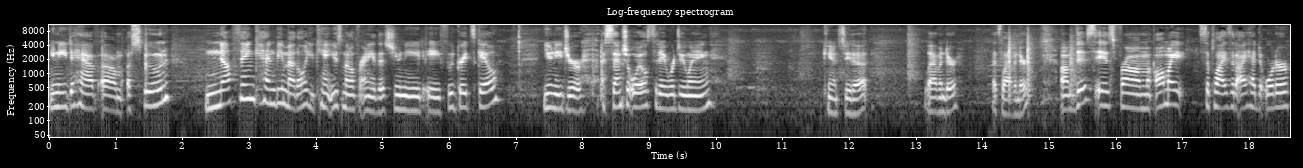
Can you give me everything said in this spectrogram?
You need to have um, a spoon, Nothing can be metal. You can't use metal for any of this. You need a food grade scale. You need your essential oils. Today we're doing, can't see that, lavender. That's lavender. Um, this is from all my supplies that I had to order.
